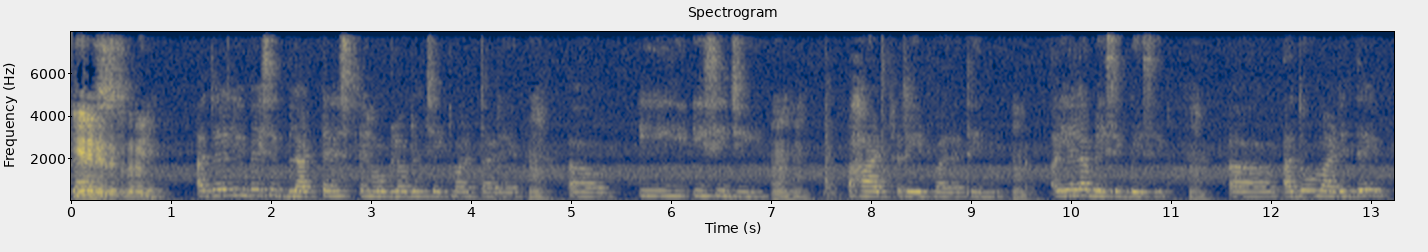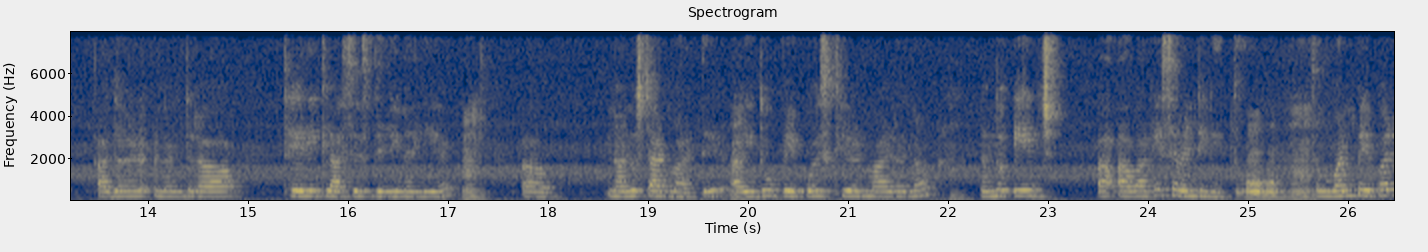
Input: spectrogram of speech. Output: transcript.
ಏನೇನ್ ಇರ್ತೈತೆ ಅದರಲ್ಲಿ? ಅದರಲ್ಲಿ basic blood test haemoglobin check ಮಾಡ್ತಾರೆ ಹ್ಮ್. E C G heart rate ವಾಲ ಥಿಂಗ್ ಎಲ್ಲ ಬೇಸಿಕ್ ಬೇಸಿಕ್ ಅದು ಮಾಡಿದ್ದೆ. ಅದರ ನಂತರ ಥೇರಿ ಕ್ಲಾಸಸ್ ದಿಲ್ಲಿನಲ್ಲಿಯೇ. ನಾನು ಸ್ಟಾರ್ಟ್ ಮಾಡಿದೆ. ಐದು ಪೇಪರ್ಸ್ ಕ್ಲಿಯರ್ ಮಾಡೋಣ. ನಂದು ಏಜ್ ಆವಾಗೆ ಸೆವೆಂಟೀನ್ ಇತ್ತು. ಸೊ ಒನ್ ಪೇಪರ್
